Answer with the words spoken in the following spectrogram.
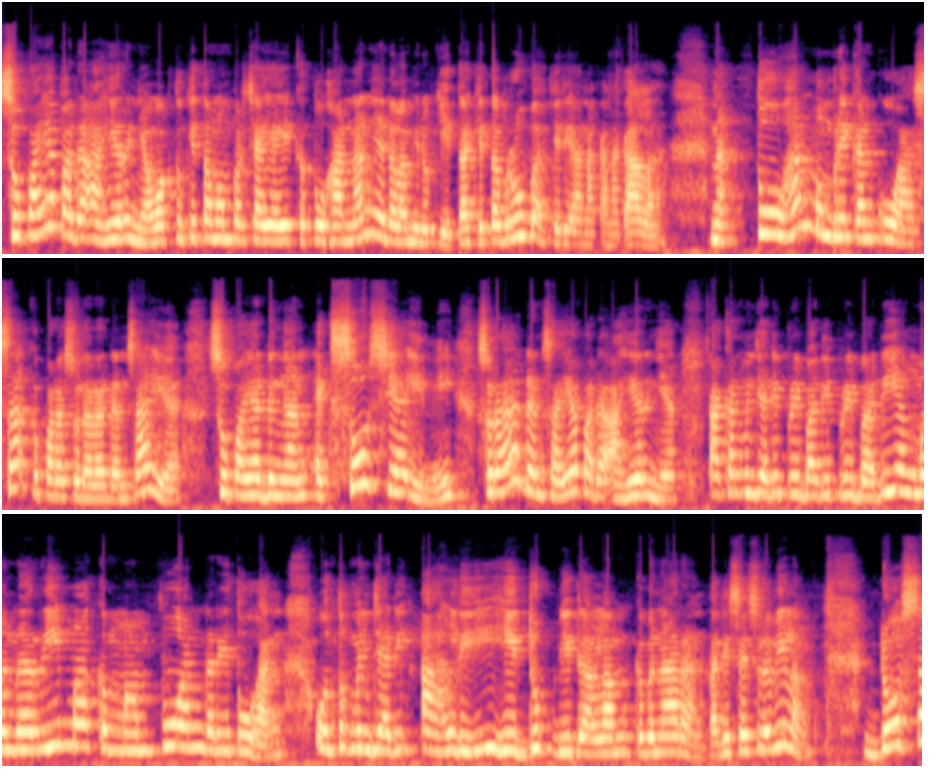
supaya pada akhirnya waktu kita mempercayai ketuhanannya dalam hidup kita, kita berubah jadi anak-anak Allah. Nah, Tuhan memberikan kuasa kepada saudara dan saya, supaya dengan eksosia ini, saudara dan saya pada akhirnya akan menjadi pribadi-pribadi yang menerima kemampuan dari Tuhan untuk menjadi ahli hidup di dalam kebenaran. Tadi saya sudah bilang, dosa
